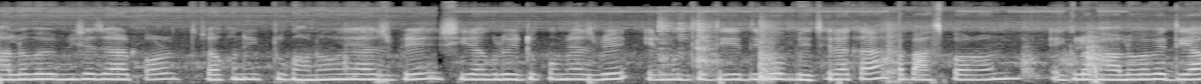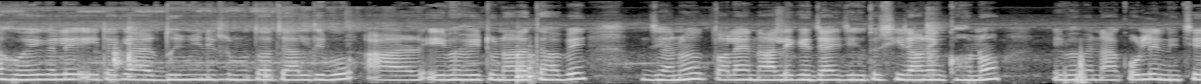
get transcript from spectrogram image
ভালোভাবে মিশে যাওয়ার পর যখন একটু ঘন হয়ে আসবে, শিরাগুলো একটু কমে আসবে, এর মধ্যে দিয়ে দিব ভেজে রাখা পাঁচফোড়ন। এগুলো ভালোভাবে দেওয়া হয়ে গেলে এটাকে আর দুই মিনিটের মতো জাল দিব আর এইভাবে একটু নাড়াতে হবে যেন তলায় না লেগে যায়, যেহেতু শিরা অনেক ঘন। এইভাবে না করলে নিচে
